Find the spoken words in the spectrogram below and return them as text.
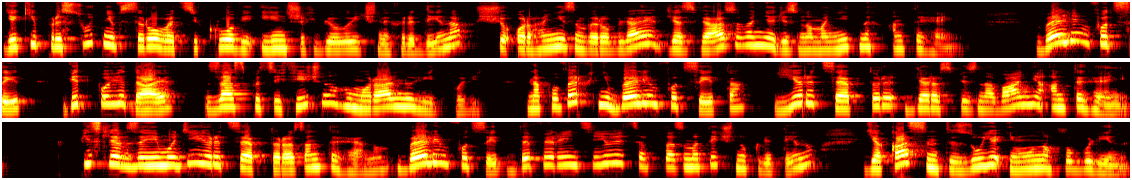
які присутні в сироватці крові і інших біологічних рідинах, що організм виробляє для зв'язування різноманітних антигенів. Б-лімфоцит відповідає за специфічну гуморальну відповідь. На поверхні Б-лімфоцита є рецептори для розпізнавання антигенів. Після взаємодії рецептора з антигеном Б-лімфоцит диференціюється в плазматичну клітину, яка синтезує імуноглобуліни.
